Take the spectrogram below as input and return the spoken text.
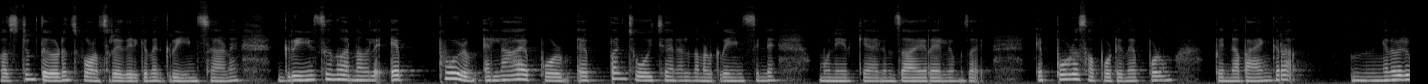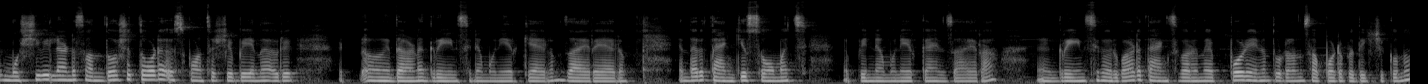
ഫസ്റ്റും തേർഡും സ്പോൺസർ ചെയ്തിരിക്കുന്ന ഗ്രീൻസ് ആണ്. ഗ്രീൻസ് എന്ന് പറഞ്ഞാൽ എപ്പോഴും എല്ലാ എപ്പോഴും എപ്പം ചോദിച്ചാലും നമ്മൾ ഗ്രീൻസിന്റെ മുനീർക്കായാലും സായറായാലും എപ്പോഴും സപ്പോർട്ട് ചെയ്യുന്നത്. എപ്പോഴും പിന്നെ ഭയങ്കര ഇങ്ങനെ ഒരു മുഷിവില്ലാണ്ട് സന്തോഷത്തോടെ സ്പോൺസർഷിപ്പ് ചെയ്യുന്ന ഒരു ഇതാണ് ഗ്രീൻസിന്റെ മുനീർക്കായാലും സായറയായാലും. എന്തായാലും താങ്ക് യു സോ മച്ച് പിന്നെ മുനീർ ഖാൻ സായറ ഗ്രെയിൻസിന് ഒരുപാട് താങ്ക്സ് പറയുന്നു. എപ്പോഴേനും തുടർന്ന് സപ്പോർട്ട് പ്രതീക്ഷിക്കുന്നു.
